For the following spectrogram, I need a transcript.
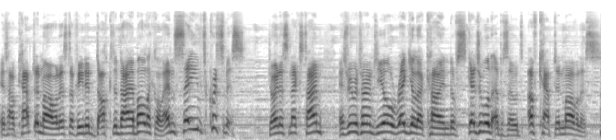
is how Captain Marvelous defeated Dr. Diabolical and saved Christmas. Join us next time as we return to your regular kind of scheduled episodes of Captain Marvelous.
